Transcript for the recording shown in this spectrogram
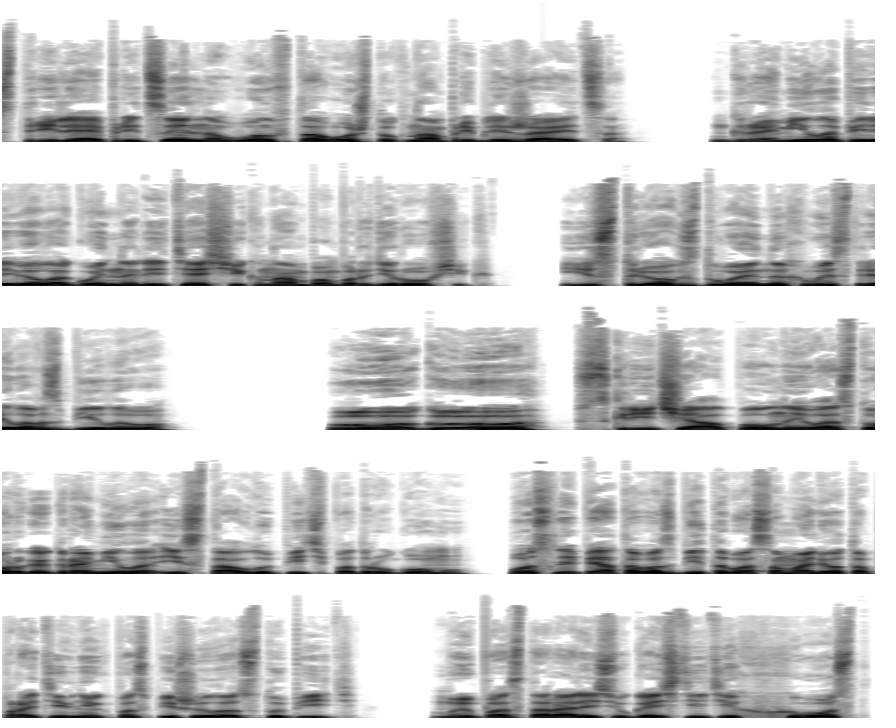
Стреляй прицельно вон в того, что к нам приближается!» Громила перевел огонь на летящий к нам бомбардировщик. Из трех сдвоенных выстрелов сбил его. «Ого!» – вскричал полный восторга Громила и стал лупить по-другому. После пятого сбитого самолета противник поспешил отступить. Мы постарались угостить их в хвост,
